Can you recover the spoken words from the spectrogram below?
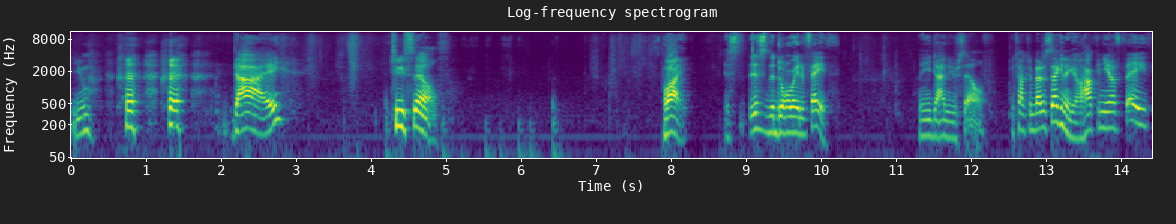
you die to self. Why? It's, this is the doorway to faith. When you die to yourself. We talked about a second ago. How can you have faith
